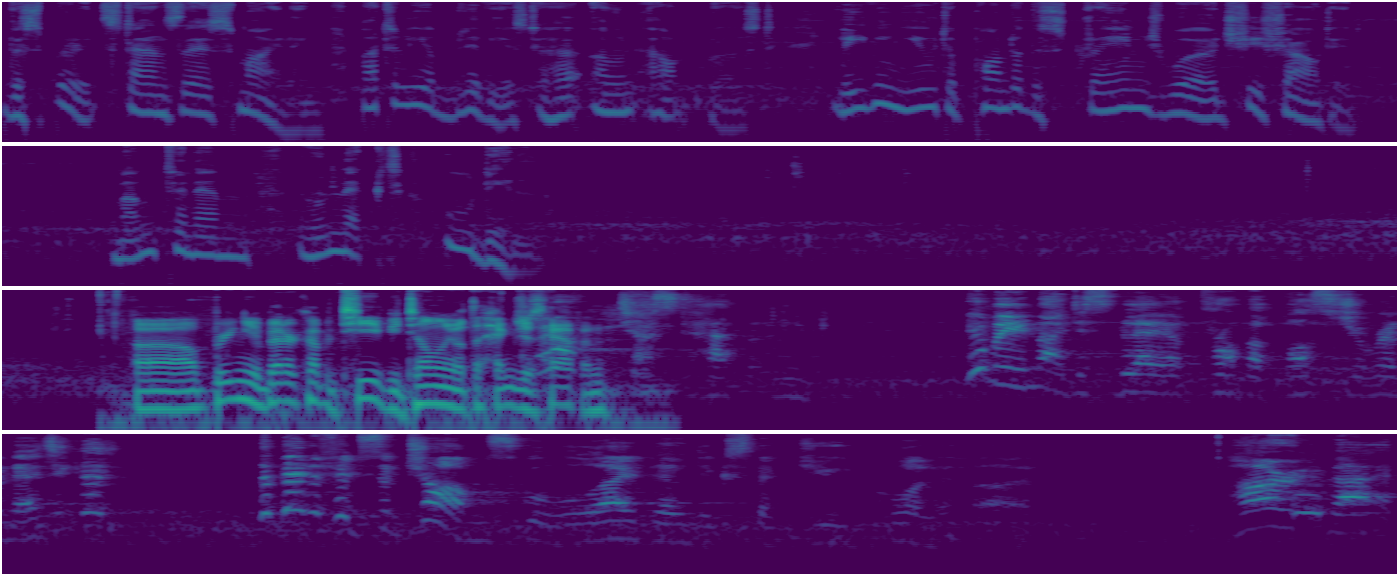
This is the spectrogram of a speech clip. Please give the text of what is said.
The spirit stands there smiling, utterly oblivious to her own outburst, leaving you to ponder the strange words she shouted. Mamtenem runect udil. Uh, I'll bring you a better cup of tea if you tell me what the heck just happened. Just happened? You mean my display of proper posture and etiquette? The benefits of charm school, I don't expect you'd qualify. Hurry back.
